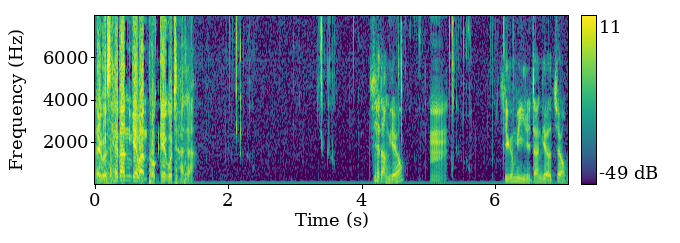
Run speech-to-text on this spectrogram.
야, 이거 세 단계만 더 깨고 자자 세 단계요? 음 지금이 1단계였죠?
